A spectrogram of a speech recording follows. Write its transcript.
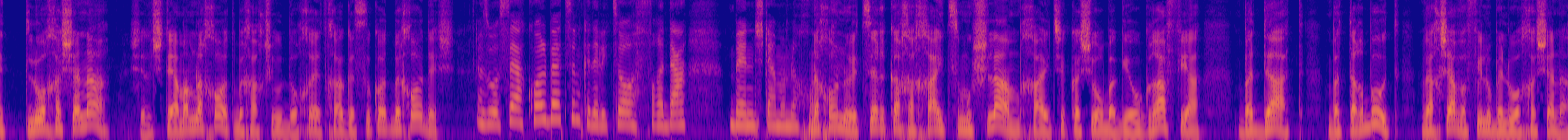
את לוח השנה של שתי הממלכות בכך שהוא דוחה את חג הסוכות בחודש. אז הוא עושה הכל בעצם כדי ליצור הפרדה בין שתי הממלכות. נכון, הוא יוצר ככה חיץ מושלם, חיץ שקשור בגיאוגרפיה, בדת, בתרבות, ועכשיו אפילו בלוח השנה.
